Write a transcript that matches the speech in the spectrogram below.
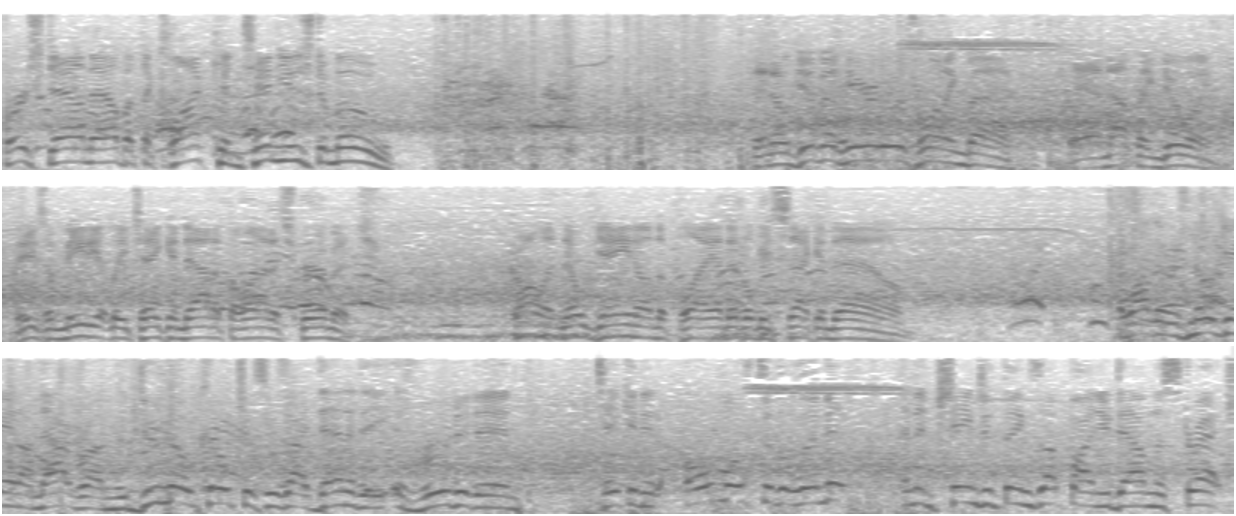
First down now, but the clock continues to move. And he'll give it here to his running back. And nothing doing. He's immediately taken down at the line of scrimmage. Call it no gain on the play, and it'll be second down. While there was no gain on that run, we do know coaches whose identity is rooted in taking it almost to the limit and then changing things up on you down the stretch.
